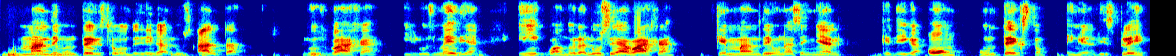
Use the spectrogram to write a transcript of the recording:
manden un texto donde diga luz alta, luz baja y luz media y cuando la luz sea baja, que mande una señal que diga on, un texto en el display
